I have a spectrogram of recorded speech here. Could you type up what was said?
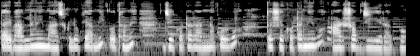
তাই ভাবলাম এই মাছগুলোকে আমি প্রথমে যে কটা রান্না করব, তো সে কটা নেব আর সব জিয়ে রাখব।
